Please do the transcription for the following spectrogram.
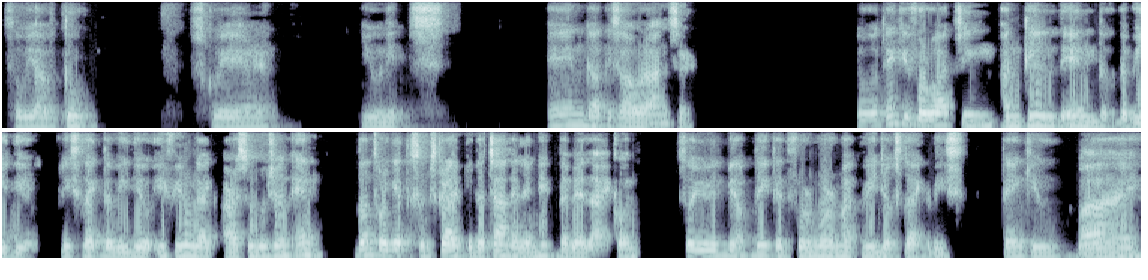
So we have 2 square units. And that is our answer. So thank you for watching until the end of the video. Please like the video if you like our solution and don't forget to subscribe to the channel and hit the bell icon so you will be updated for more math videos like this. Thank you. Bye.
